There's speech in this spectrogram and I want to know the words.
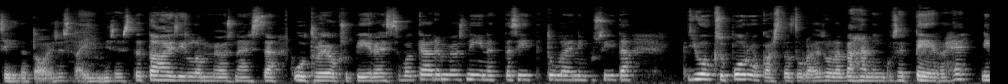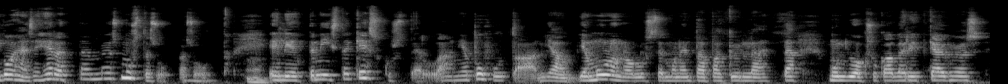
siitä toisesta ihmisestä. Tai silloin myös näissä ultrajuoksupiireissä voi käydä myös niin, että siitä tulee niin kuin siitä juoksuporukasta tulee sulle vähän niin kuin se perhe, niin voihan se herättää myös mustasukkaisuutta. Mm. Eli että niistä keskustellaan ja puhutaan. Ja, ja mulla on ollut semmoinen tapa kyllä, että mun juoksukaverit käy myös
